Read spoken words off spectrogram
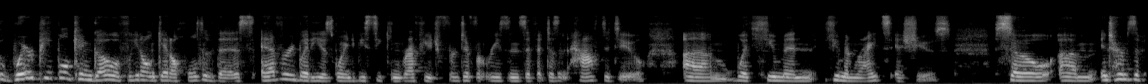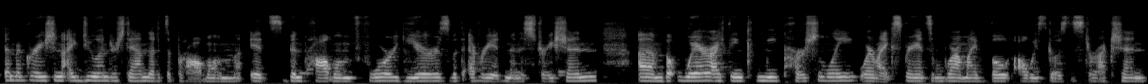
where people can go if we don't get a hold of this. Everybody is going to be seeking refuge for different reasons if it doesn't have to do um, with human human rights issues. So um, in terms of immigration i do understand that it's a problem. It's been a problem for years with every administration. Um, but where i think me personally where my experience and where my vote always goes this direction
